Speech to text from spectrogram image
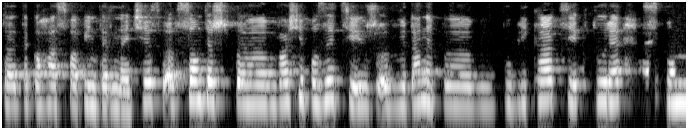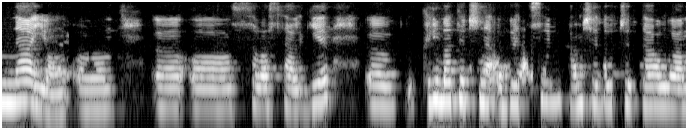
te, tego hasła w internecie. Są też właśnie pozycje, już wydane publikacje, które wspominają o, o solastalgię. Klimatyczne ABC, tam się doczytałam,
